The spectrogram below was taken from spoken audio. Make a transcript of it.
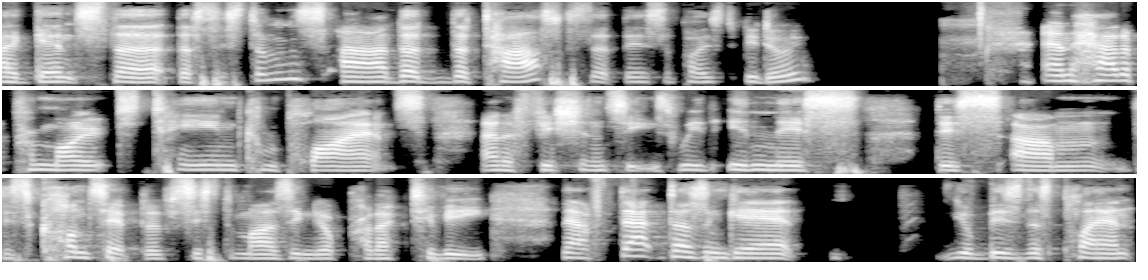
against the, the systems, uh, the, the tasks that they're supposed to be doing and how to promote team compliance and efficiencies within this this um, this concept of systemizing your productivity. Now, if that doesn't get your business plan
